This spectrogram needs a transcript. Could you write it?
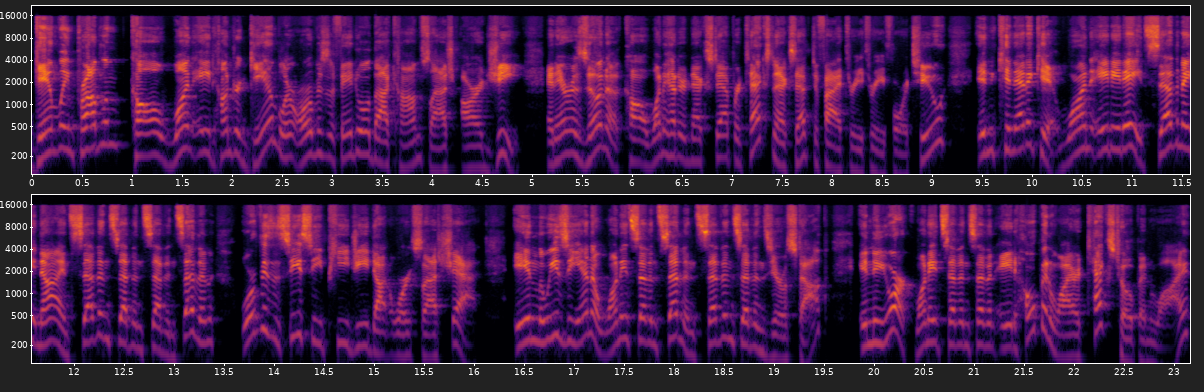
Gambling problem? Call 1-800-GAMBLER or visit FanDuel.com slash RG. In Arizona, call 1-800-NEXT-STEP or text NEXT STEP to 53342. In Connecticut, 1-888-789-7777 or visit ccpg.org slash chat. In Louisiana, 1-877-770-STOP. In New York, 1-877-8-HOPE-NY or text HOPE-NY.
